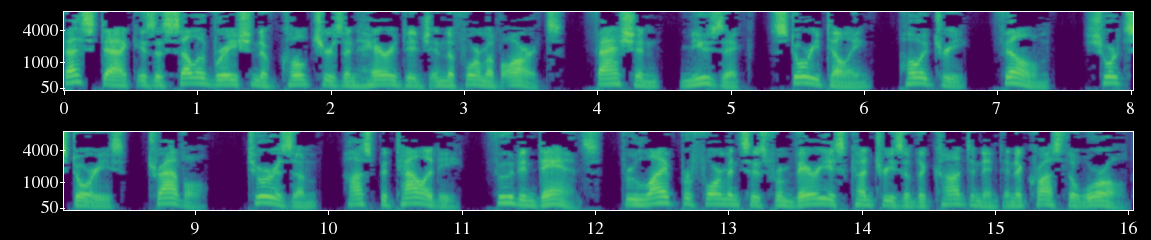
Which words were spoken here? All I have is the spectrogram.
Festac is a celebration of cultures and heritage in the form of arts, fashion, music, storytelling, poetry, film, short stories, travel, tourism, hospitality, food and dance, through live performances from various countries of the continent and across the world,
